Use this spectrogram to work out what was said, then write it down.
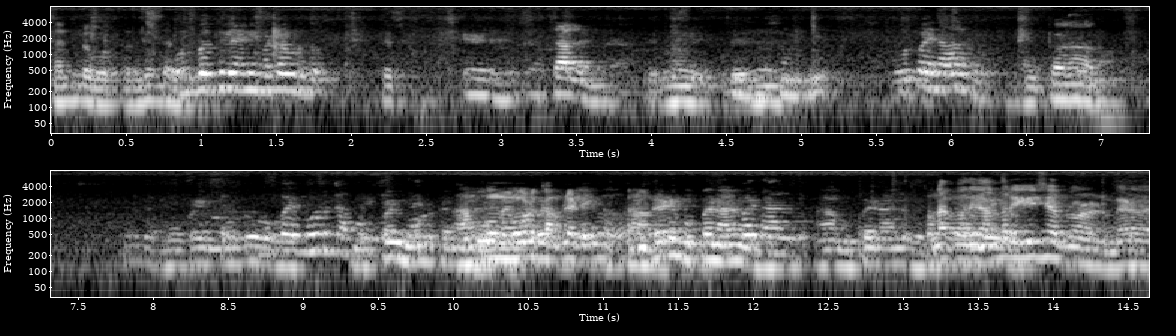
సంచిలో కొడుతుంది ముప్పై నాలుగు. ముప్పై మూడు కంప్లీట్ అయింది. ముప్పై నాలుగు ముప్పై నాలుగు. నాకు కొద్దిగా అందరూ ఈ ఉండండి మేడం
